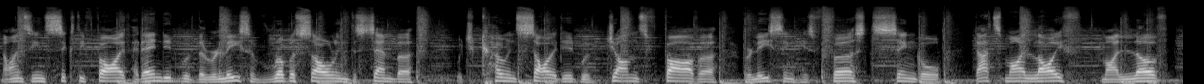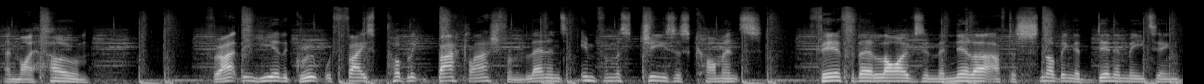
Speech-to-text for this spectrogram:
1965 had ended with the release of Rubber Soul in December, which coincided with John's father releasing his first single, That's My Life, My Love, and My Home. Throughout the year, the group would face public backlash from Lennon's infamous Jesus comments, fear for their lives in Manila after snubbing a dinner meeting,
